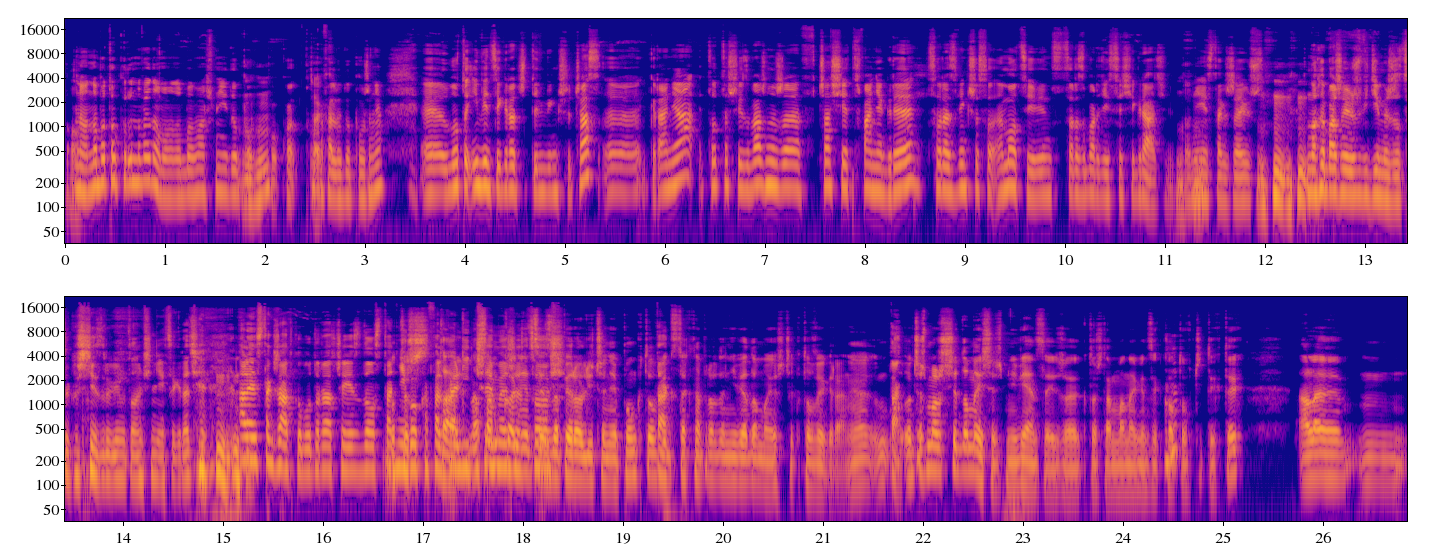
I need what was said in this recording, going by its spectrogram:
O. No, no bo to krótko wiadomo, no bo masz mniej do, po, Mhm, po, po, po tak. kafelu do położenia. E, bo to im więcej graczy, tym większy czas e, grania. To też jest ważne, że w czasie trwania gry coraz większe są emocje, więc coraz bardziej chce się grać. To Mhm. nie jest tak, że już, no chyba, że już widzimy, że czegoś nie zrobimy, to nam się nie chce grać. Ale jest tak rzadko, bo to raczej jest do ostatniego też, kafelka tak, na sam liczymy, że koniec coś... jest dopiero liczenie punktów, Tak. więc tak naprawdę nie wiadomo jeszcze, kto wygra, nie? Tak. Chociaż możesz się domyśleć mniej więcej, że ktoś tam ma najwięcej Mhm. kotów czy tych, tych, ale, mm,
